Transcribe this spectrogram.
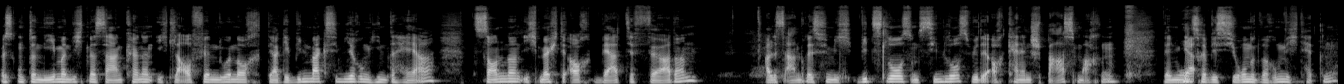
als Unternehmer nicht mehr sagen können, ich laufe nur noch der Gewinnmaximierung hinterher, sondern ich möchte auch Werte fördern. Alles andere ist für mich witzlos und sinnlos, würde auch keinen Spaß machen, wenn wir ja. unsere Vision und warum nicht hätten.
